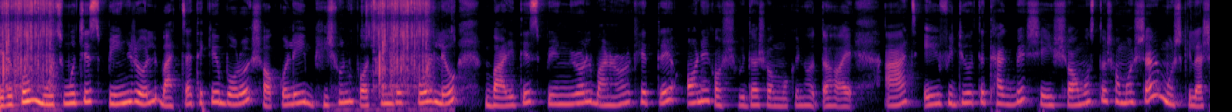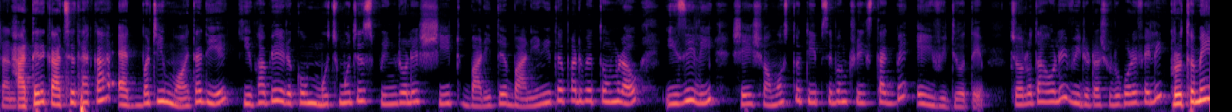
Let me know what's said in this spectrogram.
এরকম মুচমুচে স্প্রিং রোল বাচ্চা থেকে বড় সকলেই ভীষণ পছন্দ করলেও বাড়িতে স্প্রিং রোল বানানোর ক্ষেত্রে অনেক অসুবিধার সম্মুখীন হতে হয়। আজ এই ভিডিওতে থাকবে সেই সমস্ত সমস্যার মুশকিল আসান। হাতের কাছে থাকা এক বাটি ময়দা দিয়ে কীভাবে এরকম মুচমুচে স্প্রিং রোলের শিট বাড়িতে বানিয়ে নিতে পারবে তোমরাও ইজিলি সেই সমস্ত টিপস এবং ট্রিক্স থাকবে এই ভিডিওতে। চলো তাহলে ভিডিওটা শুরু করে ফেলি। প্রথমেই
